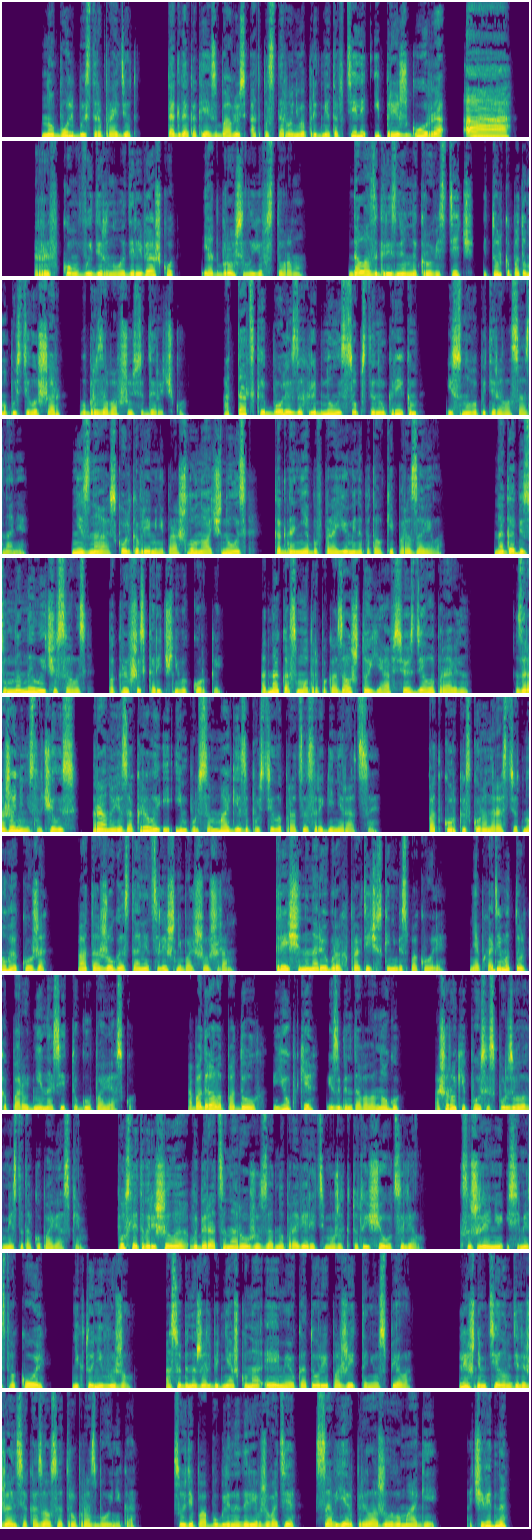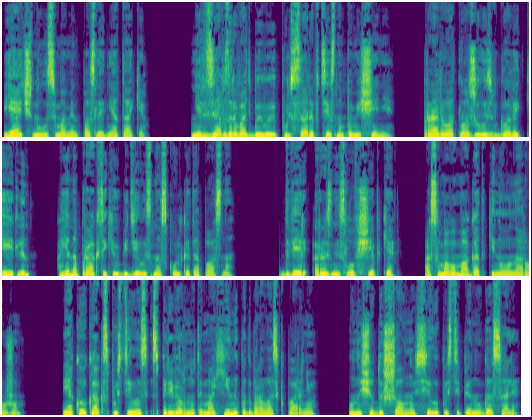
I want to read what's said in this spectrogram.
«Но боль быстро пройдет тогда как я избавлюсь от постороннего предмета в теле и прижгу ра... а, Рывком выдернула деревяшку и отбросила ее в сторону. Дала загрязненной крови стечь и только потом опустила шар в образовавшуюся дырочку. От адской боли захлебнулась собственным криком и снова потеряла сознание. Не знаю, сколько времени прошло, но очнулась, когда небо в проеме на потолке порозовело. Нога безумно ныла и чесалась, покрывшись коричневой коркой. Однако осмотр показал, что я все сделала правильно. Заражения не случилось, рану я закрыла и импульсом магии запустила процесс регенерации. Под коркой скоро нарастет новая кожа, а от ожога останется лишь небольшой шрам. Трещины на ребрах практически не беспокоили. Необходимо только пару дней носить тугую повязку. Ободрала подол юбки и забинтовала ногу, а широкий пояс использовала вместо такой повязки. После этого решила выбираться наружу, заодно проверить, может, кто-то еще уцелел. К сожалению, из семейства Коэль никто не выжил. Особенно жаль бедняжку на Эмию, которой пожить-то не успела. Лишним телом в дилижансе оказался труп разбойника. Судя по обугленной дыре в животе, Савьер приложил его магией. Очевидно, я очнулась в момент последней атаки. Нельзя взрывать боевые пульсары в тесном помещении. Правило отложилось в голове Кейтлин, а я на практике убедилась, насколько это опасно. Дверь разнесло в щепки, а самого мага откинуло наружу. Я кое-как спустилась с перевернутой махины подобралась к парню. Он еще дышал, но силы постепенно угасали.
